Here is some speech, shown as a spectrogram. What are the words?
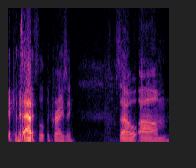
it's absolutely crazy. So, um,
